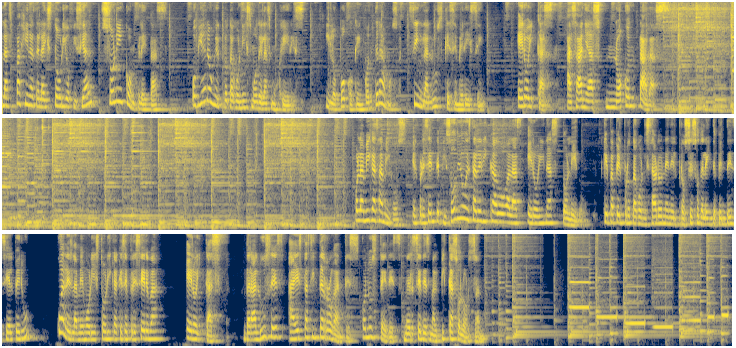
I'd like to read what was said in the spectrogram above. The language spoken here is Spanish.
las páginas de la historia oficial son incompletas. Obviaron el protagonismo de las mujeres y lo poco que encontramos sin la luz que se merecen. Heroicas, hazañas no contadas. Hola amigas, amigos. El presente episodio está dedicado a las heroínas Toledo. ¿Qué papel protagonizaron en el proceso de la independencia del Perú? ¿Cuál es la memoria histórica que se preserva? Heroicas. Dará luces a estas interrogantes. Con ustedes, Mercedes Malpica Solórzano.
